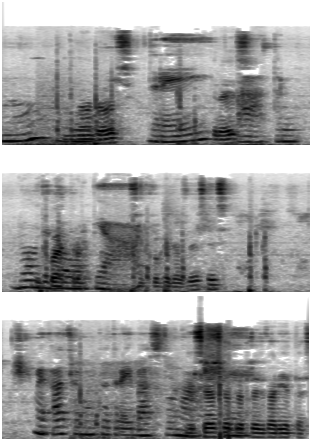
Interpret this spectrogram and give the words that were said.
1, 1, 2, 3, Trei. 4. Luăm de Patru. două ori pe se ar coge dos veces și mai facem încă 3 y se hace bastonaje. otras 3 varietas.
